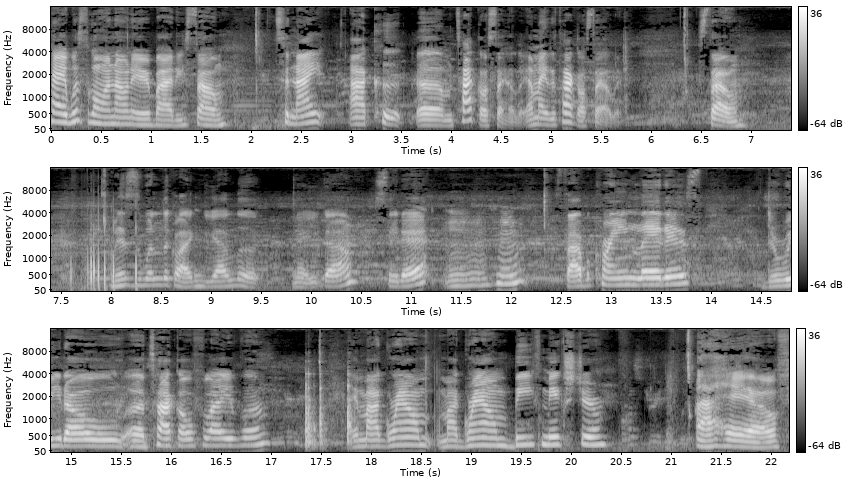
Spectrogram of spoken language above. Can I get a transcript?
Hey, what's going on, everybody? So, tonight I cooked um, taco salad. I made a taco salad. So, this is what it look like. Y'all look. There you go. See that? Mm-hmm. Sour cream lettuce, Dorito uh, taco flavor, and my ground my ground beef mixture. I have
